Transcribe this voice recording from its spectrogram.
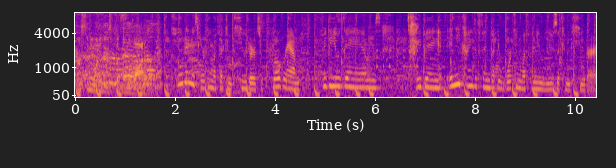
First thing you want to do is click on the water. So coding is working with a computer to program video games, typing, any kind of thing that you're working with when you use a computer.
